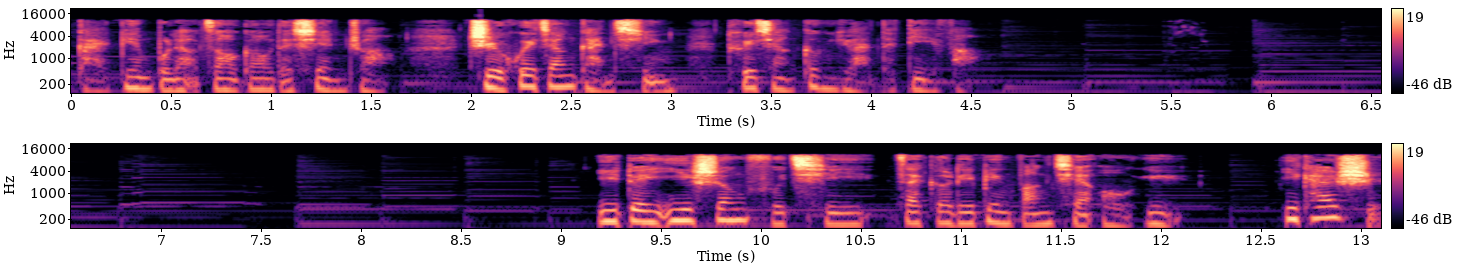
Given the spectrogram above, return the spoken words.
改变不了糟糕的现状，只会将感情推向更远的地方。一对医生夫妻在隔离病房前偶遇，一开始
